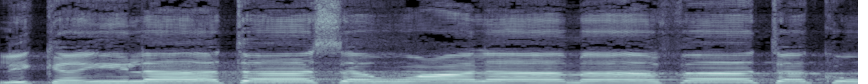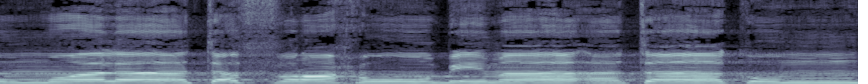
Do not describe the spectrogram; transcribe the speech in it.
لكي لا تاسوا على ما فاتكم ولا تفرحوا بما أتاكم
